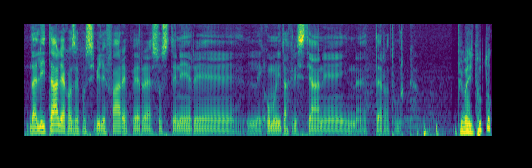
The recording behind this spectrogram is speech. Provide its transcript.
Dall'Italia cosa è possibile fare per sostenere le comunità cristiane in terra turca? Prima di tutto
